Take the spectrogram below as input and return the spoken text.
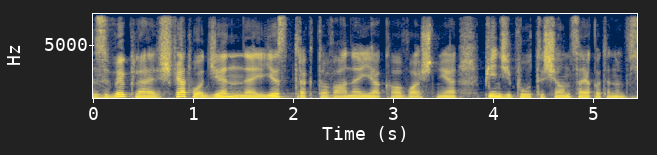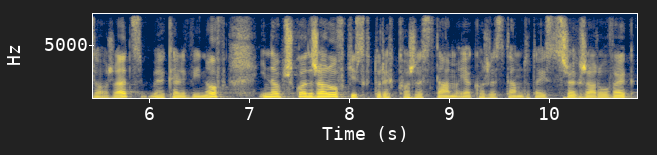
Zwykle światło dzienne jest traktowane jako właśnie 5,5 tysiąca, jako ten wzorzec e, kelwinów i na przykład żarówki, z których korzystamy. Ja korzystam tutaj z trzech żarówek,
